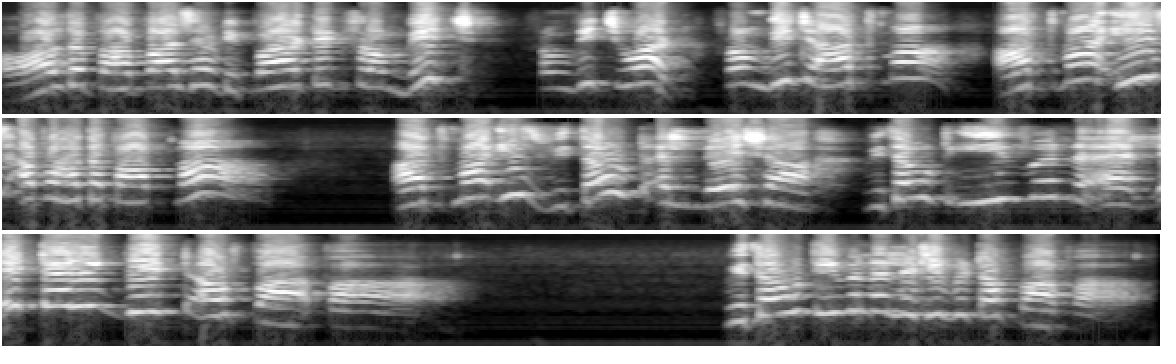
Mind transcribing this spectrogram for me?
all the papas have departed from which? From which what? From which atma? Atma is apahata papma atma is without a lesha without even a little bit of papa without even a little bit of papa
